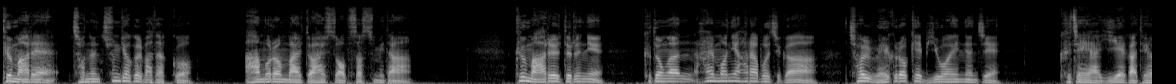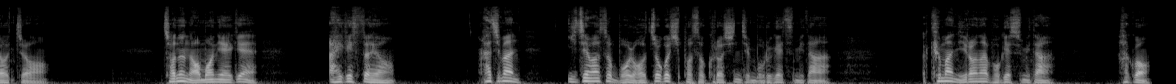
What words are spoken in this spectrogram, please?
그 말에 저는 충격을 받았고 아무런 말도 할 수 없었습니다. 그 말을 들으니 그동안 할머니 할아버지가 절 왜 그렇게 미워했는지 그제야 이해가 되었죠. 저는 어머니에게 알겠어요. 하지만 이제 와서 뭘 어쩌고 싶어서 그러신지 모르겠습니다. 그만 일어나 보겠습니다. 하고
